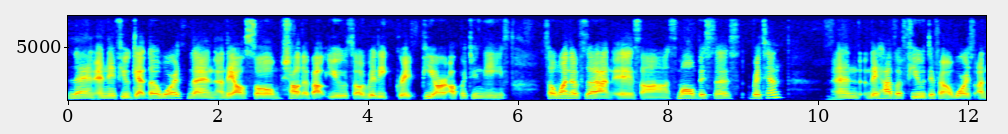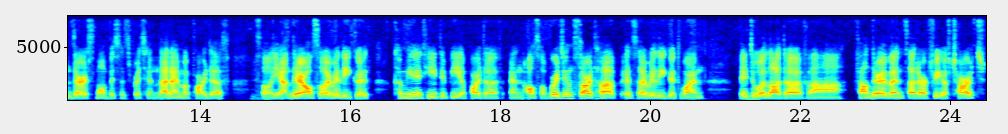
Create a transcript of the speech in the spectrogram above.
then and if you get the award then they also shout about you. So really great pr opportunities. So one of that is uh, small business britain. Mm-hmm. and they have a few different awards under small business britain that i'm a part of. Mm-hmm. so yeah they're also a really good community to be a part of. And also virgin startup is a really good one. They do a lot of uh, founder events that are free of charge.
